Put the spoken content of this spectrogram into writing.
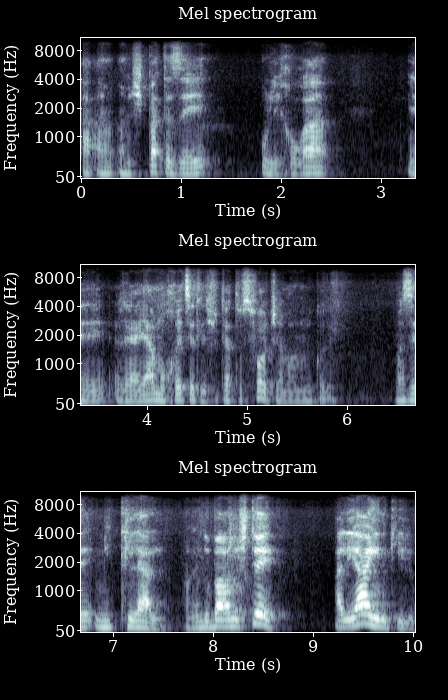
ה- המשפט הזה הוא לכאורה אה, ראייה מוחצת לשיטת תוספות שאמרנו מקודם. מה זה מכלל? הרי מדובר על משתה, על יין כאילו,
